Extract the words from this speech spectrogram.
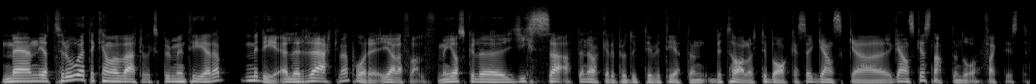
Men jag tror att det kan vara värt att experimentera med det eller räkna på det i alla fall. Men jag skulle gissa att den ökade produktiviteten betalar tillbaka sig ganska, ganska snabbt ändå faktiskt.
